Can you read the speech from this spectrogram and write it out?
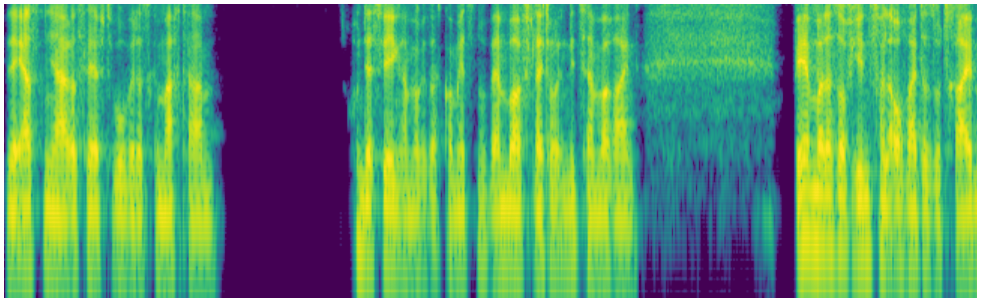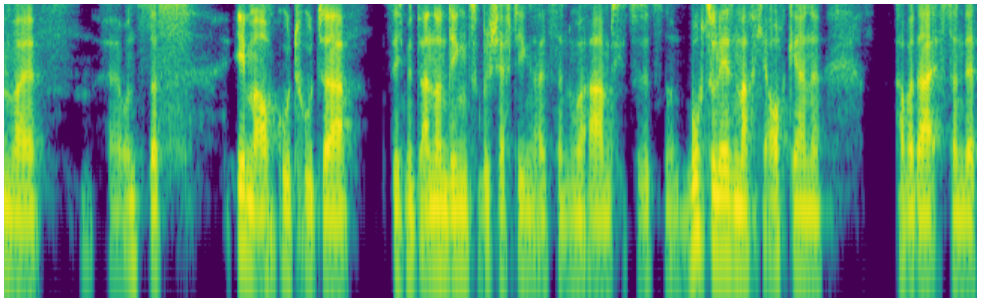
in der ersten Jahreshälfte, wo wir das gemacht haben. Und deswegen haben wir gesagt, komm jetzt November, vielleicht auch in Dezember rein. Werden wir das auf jeden Fall auch weiter so treiben, weil äh, uns das eben auch gut tut, da sich mit anderen Dingen zu beschäftigen, als dann nur abends hier zu sitzen und ein Buch zu lesen, mache ich auch gerne. Aber da ist dann der,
